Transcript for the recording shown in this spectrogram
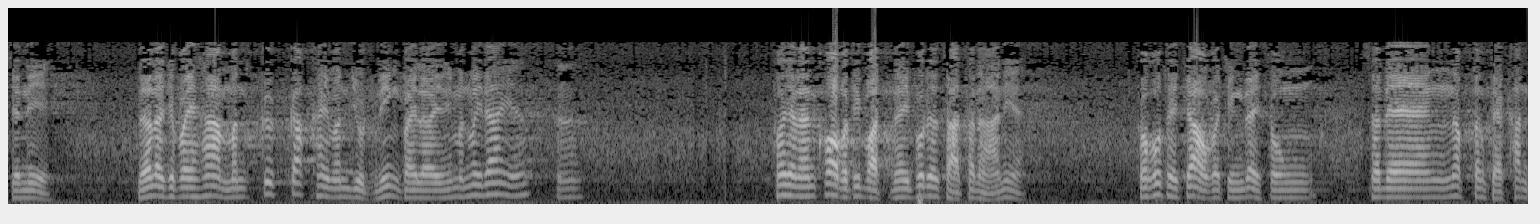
เช่นนี้ แล้วเราจะไปห้ามมันกึกกักให้มันหยุดนิ่งไปเลยนี่มันไม่ได้นะเพราะฉะนั้นข้อปฏิบัติในพุทธศาสนาเนี่ย พระพุทธเจ้าก็จึงได้ทรงแสดงนับตั้งแต่ขั้น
